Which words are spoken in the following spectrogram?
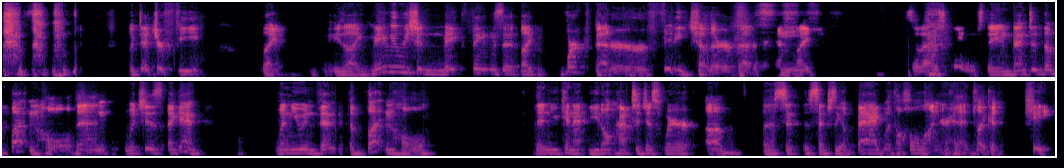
looked at your feet, like he's like, maybe we should make things that like work better or fit each other better, and like so that was changed. They invented the buttonhole then, which is again, when you invent the buttonhole, then you can you don't have to just wear a, a, essentially a bag with a hole on your head like a cape.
